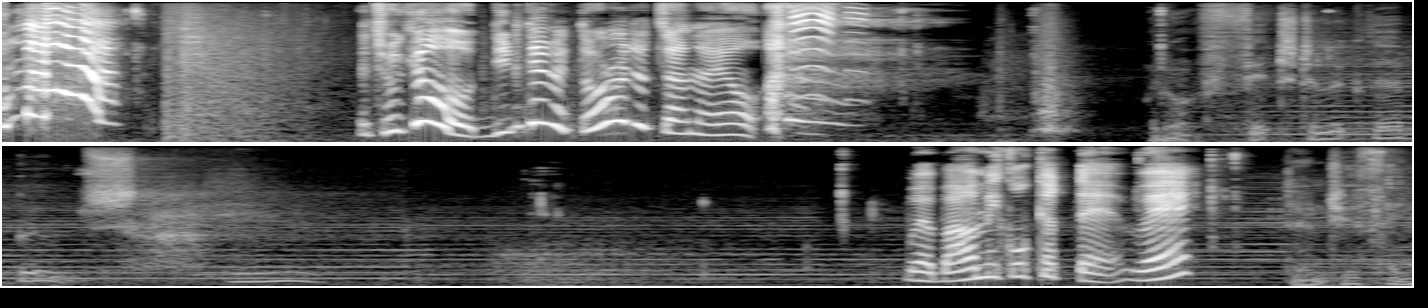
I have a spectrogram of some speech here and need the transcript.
엄마! 저기요, 님 때문에 떨어졌잖아요. We're not fit to lick their boots. 뭐야, 마음이 꺾였대. 왜? Don't you think?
